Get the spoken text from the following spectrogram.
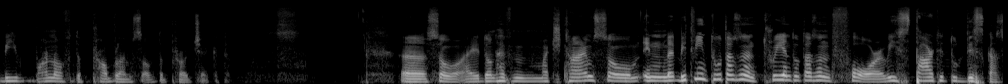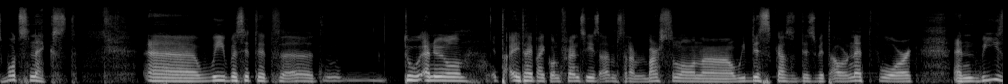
be one of the problems of the project. Uh, so I don't have much time. So in between 2003 and 2004, we started to discuss what's next. Uh, we visited uh, two annual ATypI conferences, Amsterdam Barcelona. We discussed this with our network, and we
